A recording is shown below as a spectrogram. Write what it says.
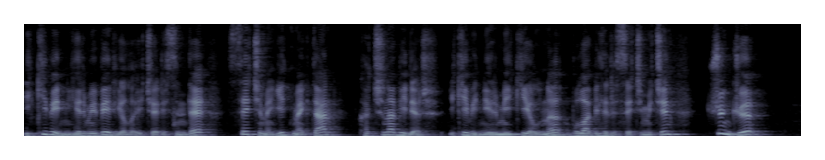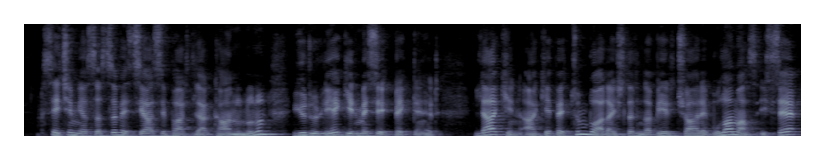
2021 yılı içerisinde seçime gitmekten kaçınabilir. 2022 yılını bulabiliriz seçim için. Çünkü seçim yasası ve siyasi partiler kanununun yürürlüğe girmesi beklenir. Lakin AKP tüm bu arayışlarında bir çare bulamaz ise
